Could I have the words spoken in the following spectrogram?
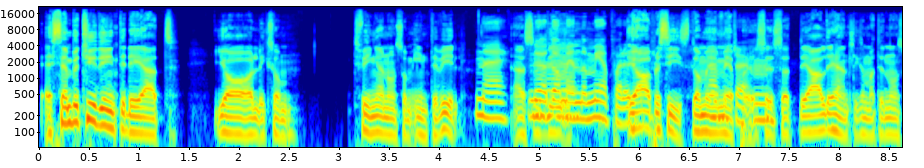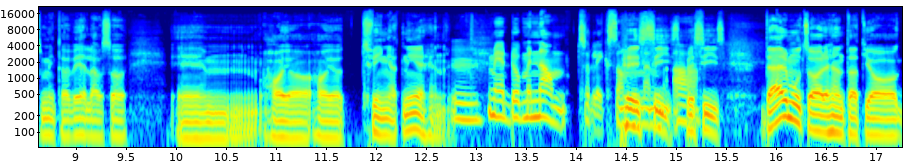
Eh, sen betyder inte det att jag liksom tvingar någon som inte vill. Nej, Alltså, nu är det- de ändå med på det. Ja precis, de är Jag med på det. mm. Så, så att det har aldrig hänt liksom, att det är någon som inte har velat och så ehm, har, jag, har jag tvingat ner henne. Mm. Mer dominant liksom. Precis, men, ja. precis. Däremot så har det hänt att jag,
